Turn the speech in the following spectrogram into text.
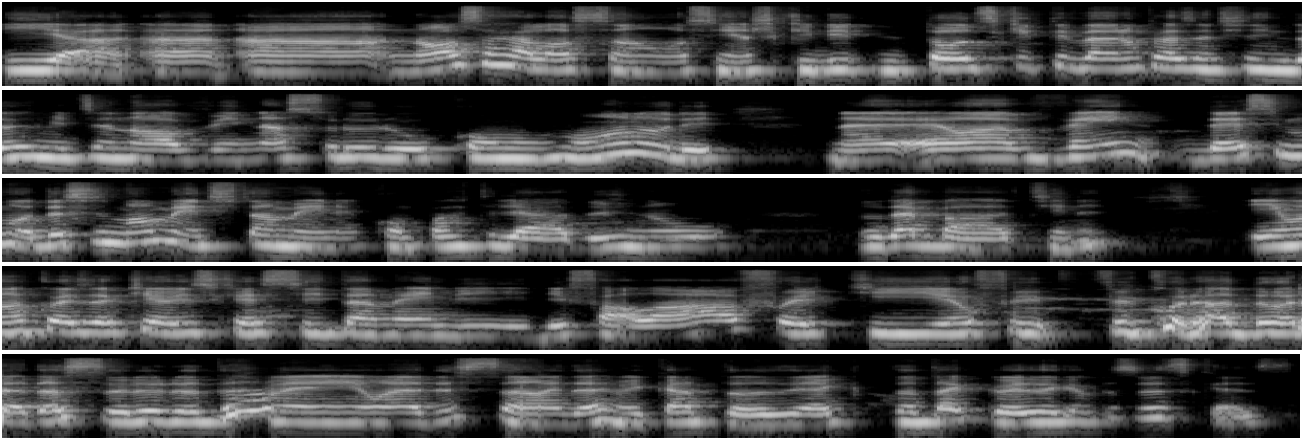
e a, a, a, nossa relação, assim, acho que de todos que tiveram presente em 2019 na Sururu com o Ronald, né, ela vem desse, desses momentos também, né, compartilhados no, no debate, né. E uma coisa que eu esqueci também de, de falar foi que eu fui, fui curadora da Sururu também em uma edição em 2014, é tanta coisa que a pessoa esquece.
